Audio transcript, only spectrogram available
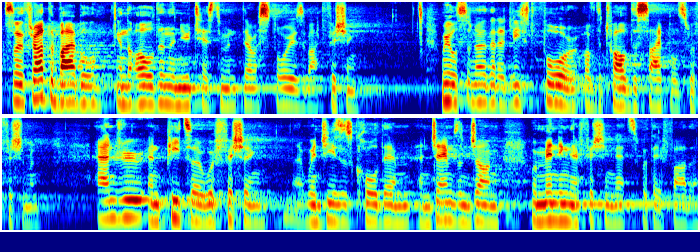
So throughout the Bible, in the Old and the New Testament, there are stories about fishing. We also know that at least four of the 12 disciples were fishermen. Andrew and Peter were fishing when Jesus called them, and James and John were mending their fishing nets with their father.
